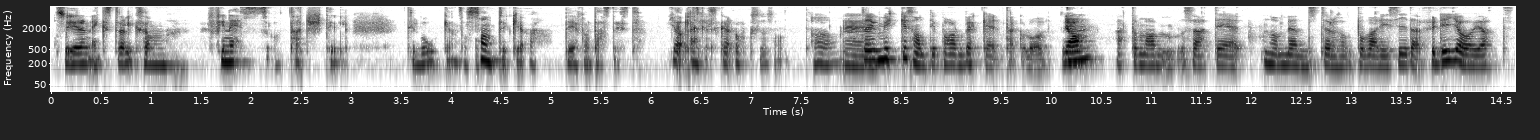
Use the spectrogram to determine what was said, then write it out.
och så ger det en extra liksom, finess och touch till, till boken. Så sånt tycker jag, det är fantastiskt. Jag älskar också sånt. Ja. Mm. Det är mycket sånt i barnböcker, tack och lov. Ja, Mm. Att de har så att det är något mönster och sånt på varje sida. För det gör ju att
